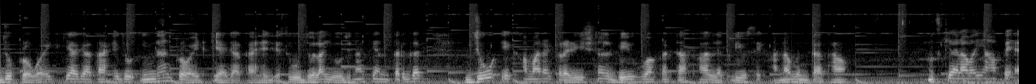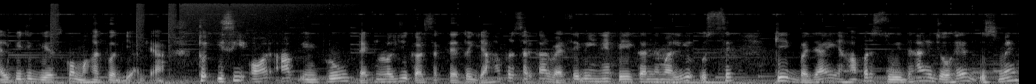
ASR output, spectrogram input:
जो प्रोवाइड किया जाता है, जो ईंधन प्रोवाइड किया जाता है, जैसे उज्ज्वला योजना के अंतर्गत जो एक हमारा ट्रेडिशनल वे हुआ करता था, लकड़ियों से खाना बनता था, उसके अलावा यहाँ पे एलपीजी गैस को महत्व दिया गया। तो इसी और आप इम्प्रूव टेक्नोलॉजी कर सकते हैं। तो यहाँ पर सरकार वैसे भी इन्हें पे करने वाली है, उससे की बजाय यहाँ पर सुविधाएँ जो है, उसमें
